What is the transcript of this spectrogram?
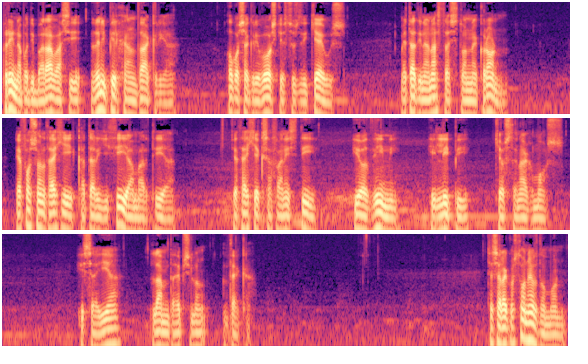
πριν από την παράβαση δεν υπήρχαν δάκρυα, όπως ακριβώς και στους δικαίους, μετά την Ανάσταση των νεκρών, εφόσον θα έχει καταργηθεί η αμαρτία και θα έχει εξαφανιστεί η οδύνη, η λύπη και ο στεναγμός. Ισαΐα, λάμδα ε, 10 έβδομον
